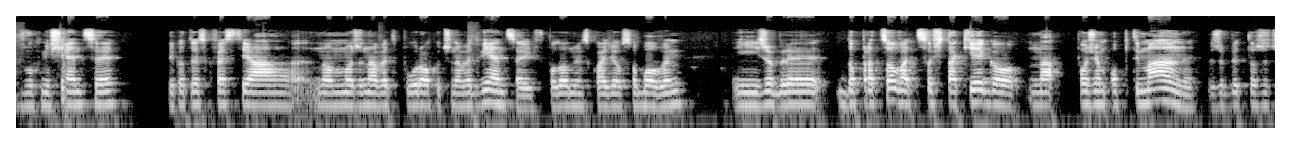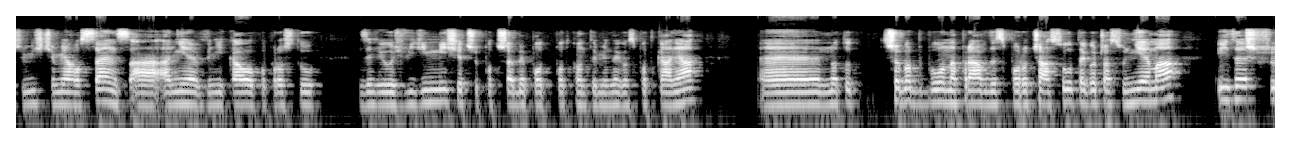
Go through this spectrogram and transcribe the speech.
dwóch miesięcy, tylko to jest kwestia no może nawet pół roku, czy nawet więcej w podobnym składzie osobowym i żeby dopracować coś takiego na poziom optymalny, żeby to rzeczywiście miało sens, a, a nie wynikało po prostu z jakiegoś widzimisię czy potrzeby pod, pod kątem jednego spotkania, e, no to trzeba by było naprawdę sporo czasu, tego czasu nie ma i też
